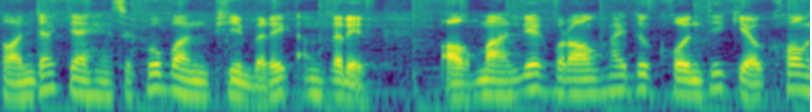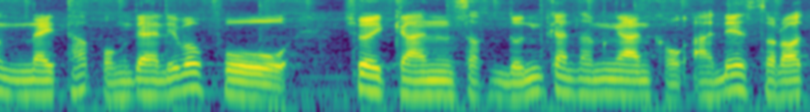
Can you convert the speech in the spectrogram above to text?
สรยักษ์ใหญ่แห่งสกูบอลพรีเมียร์ลีกอังกฤษ ออกมาเรียกร้องให้ทุกคนที่เกี่ยวข้องในทัพของแดนลิเวอร์พูลช่วยกันสนับสนุนการทำงานของอาร์เนสสล็อต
